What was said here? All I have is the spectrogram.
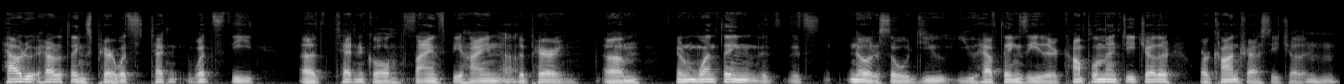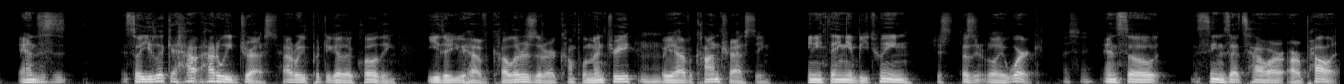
how do how do things pair? What's tech, What's the uh, technical science behind Yeah. the pairing? Um, and one thing that's, that's noticed. So you you have things that either complement each other or contrast each other? Mhm. And this is so you look at how how do we dress? How do we put together clothing? Either you have colors that are complementary, or you have a contrasting. Anything in between just doesn't really work. I see. And so it seems that's how our, our palate,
